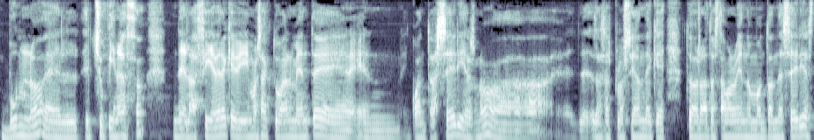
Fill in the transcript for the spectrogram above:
boom, ¿no? El, chupinazo de la fiebre que vivimos actualmente en, cuanto a series, ¿no? esa explosión de que todo el rato estamos viendo un montón de series.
